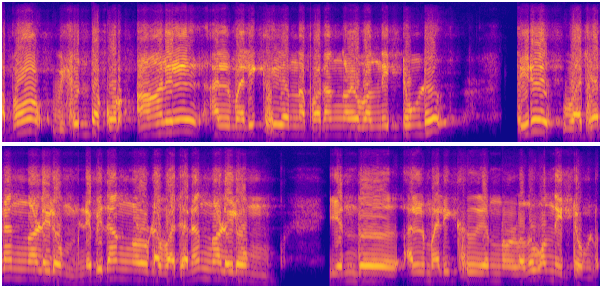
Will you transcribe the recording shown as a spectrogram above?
അപ്പോ വിശുദ്ധ ഖുർആാനിൽ അൽ മലിക് എന്ന പദങ്ങൾ വന്നിട്ടുണ്ട്. തിരുവചനങ്ങളിലും നിബിതങ്ങളുടെ വചനങ്ങളിലും എന്ത് അൽ മലിക് എന്നുള്ളത് വന്നിട്ടുണ്ട്.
